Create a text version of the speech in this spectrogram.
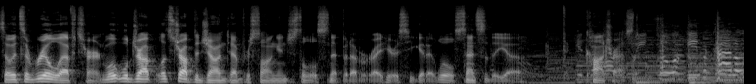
So it's a real left turn. We'll, we'll drop. Let's drop the John Denver song in just a little snippet of it right here, so you get a little sense of the uh, contrast. I keep it kind of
